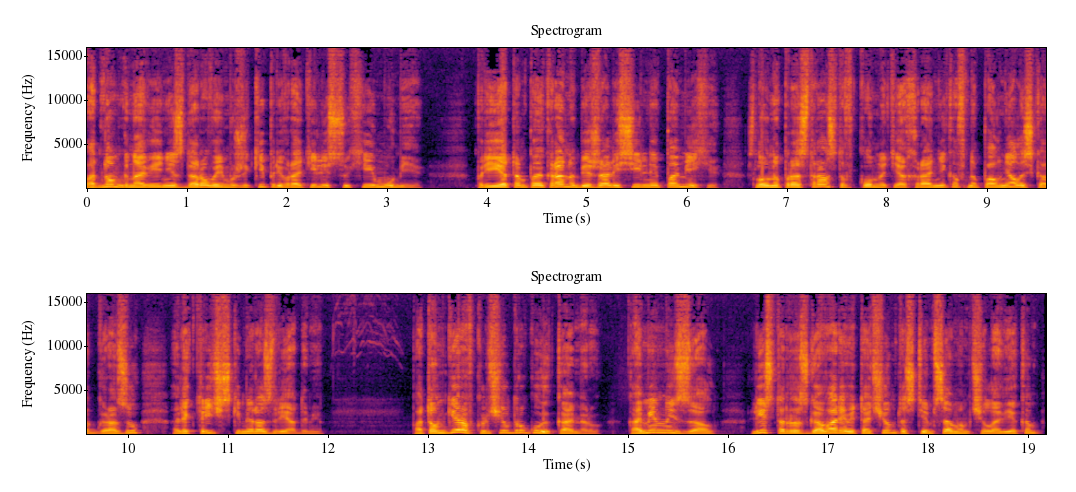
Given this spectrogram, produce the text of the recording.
В одно мгновение здоровые мужики превратились в сухие мумии. При этом по экрану бежали сильные помехи, словно пространство в комнате охранников наполнялось, как в грозу, электрическими разрядами. Потом Гера включил другую камеру. Каминный зал. Листер разговаривает о чем-то с тем самым человеком,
